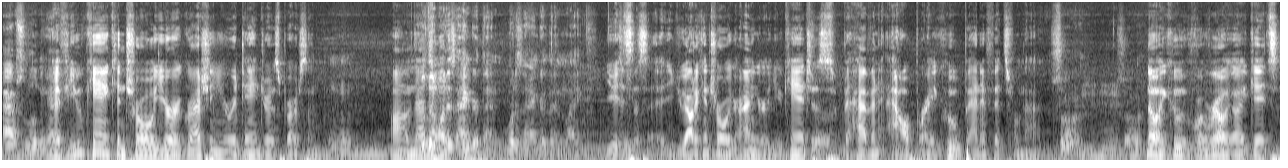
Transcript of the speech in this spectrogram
Absolutely. Yeah. If you can't control your aggression, you're a dangerous person. Mhm. Um, Well, that's then what what is anger then? What is anger then? Like, you, it's this, you got to control your anger. You can't just have an outbreak. Who benefits from that? sure, Mm-hmm. sure. No, like who really? Like it's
